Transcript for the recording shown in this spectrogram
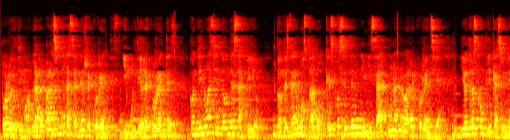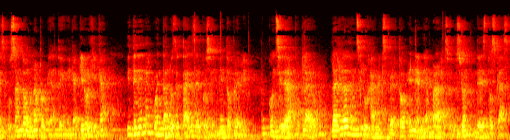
Por último, la reparación de las hernias recurrentes y multirecurrentes continúa siendo un desafío, donde está demostrado que es posible minimizar una nueva recurrencia y otras complicaciones usando una propiedad técnica quirúrgica y teniendo en cuenta los detalles del procedimiento previo, considerando, claro, la ayuda de un cirujano experto en hernia para la resolución de estos casos.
